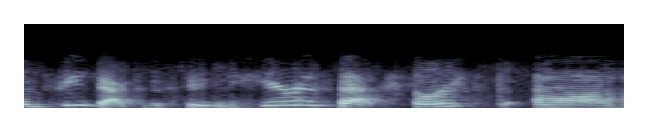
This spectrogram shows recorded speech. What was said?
some feedback to the student. Here is that first uh,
